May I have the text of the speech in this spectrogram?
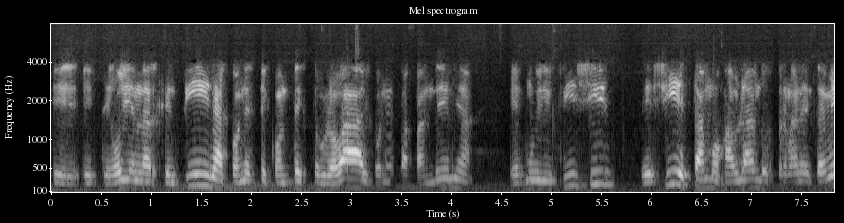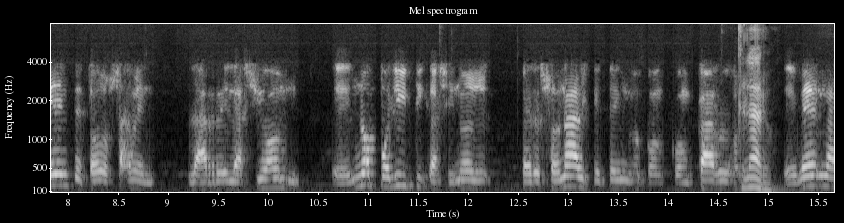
eh, este, hoy en la Argentina, con este contexto global, con esta pandemia, es muy difícil. Eh, sí estamos hablando permanentemente, todos saben la relación, no política, sino personal que tengo con, con Carlos claro. Berna,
